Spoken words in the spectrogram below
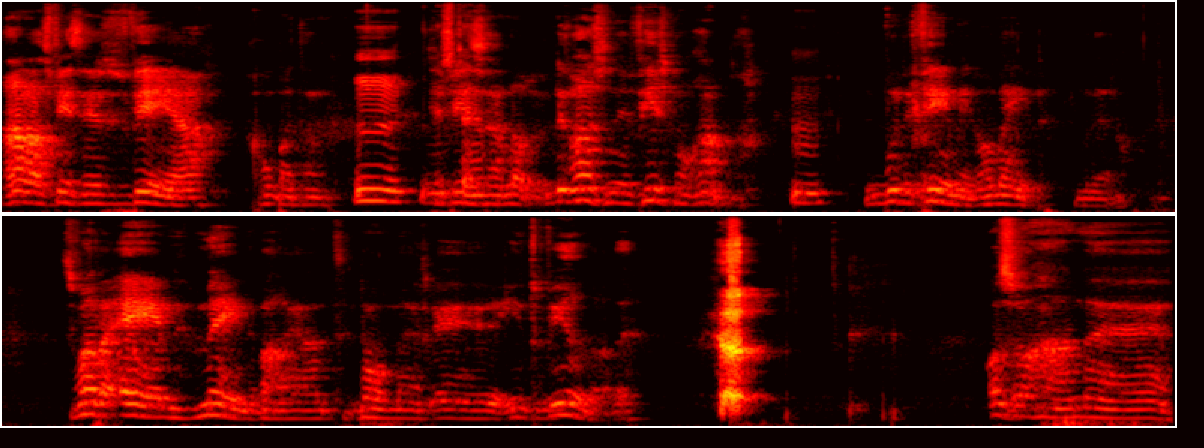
annars finns det ju Sofia, roboten. Mm, Det finns det. andra, det var alltså, det finns några andra. Mm. Både female och male modeller. Så var det en male-variant de eh, intervjuade. Och så han, eh,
